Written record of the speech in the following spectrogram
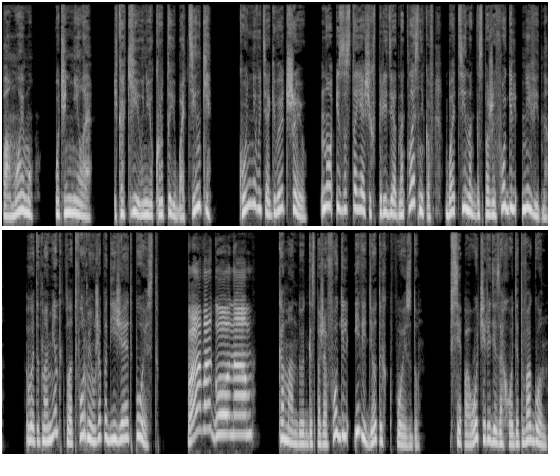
«По-моему, очень милая. И какие у нее крутые ботинки!» Конни вытягивает шею, но из-за стоящих впереди одноклассников ботинок госпожи Фогель не видно. В этот момент к платформе уже подъезжает поезд. «По вагонам!» — командует госпожа Фогель и ведет их к поезду. Все по очереди заходят в вагон.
